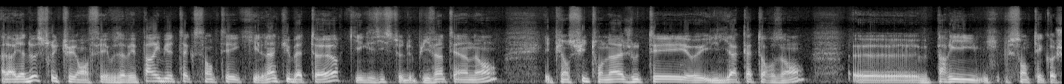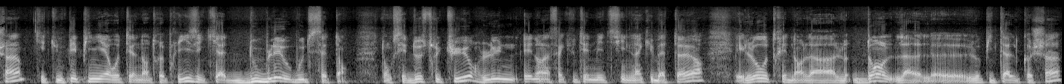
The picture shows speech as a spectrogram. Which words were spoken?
Alors, il y a deux structures, en fait. Vous avez Paris Biotech Santé, qui est l'incubateur, qui existe depuis 21 ans. Et puis ensuite, on a ajouté, euh, il y a 14 ans, euh, Paris Santé Cochin, qui est une pépinière hôtel d'entreprise et qui a doublé au bout de 7 ans. Donc, c'est deux structures. L'une est dans la faculté de médecine, l'incubateur, et l'autre est dans la, dans l'hôpital Cochin,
